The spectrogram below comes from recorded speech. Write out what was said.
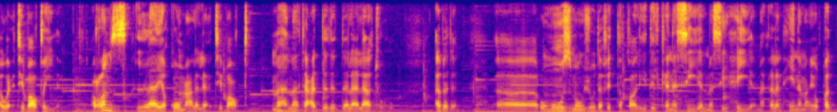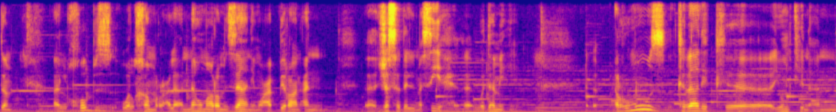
أو اعتباطية. الرمز لا يقوم على الاعتباط مهما تعددت دلالاته. أبدا. آه، رموز موجودة في التقاليد الكنسية المسيحية مثلا حينما يقدم الخبز والخمر على أنهما رمزان معبران عن آه، جسد المسيح آه، ودمه. الرموز كذلك يمكن أن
